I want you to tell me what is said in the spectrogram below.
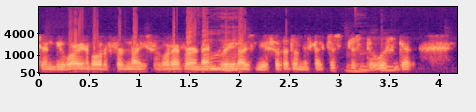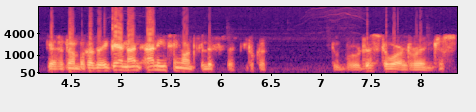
than be worrying about it for the night or whatever, and then Oh, yeah. Mm-hmm. realizing you should have done it. Like just just do it and get get it done. Because again, an- anything unsolicited. Look at the, this is the world we're in. Just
